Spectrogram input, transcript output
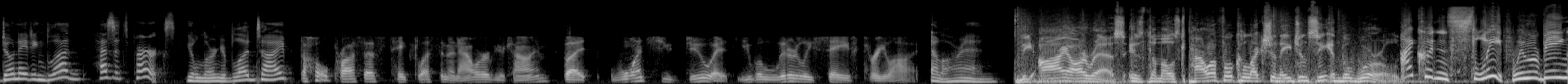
donating blood has its perks. You'll learn your blood type. The whole process takes less than an hour of your time, but once you do it, you will literally save three lives. LRN. The IRS is the most powerful collection agency in the world. I couldn't sleep. We were being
